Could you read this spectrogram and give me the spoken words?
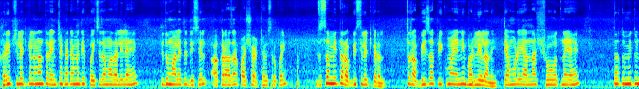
खरीप सिलेक्ट केल्यानंतर यांच्या खात्यामध्ये पैसे जमा झालेले आहे. ते तुम्हाला इथे दिसेल. अकरा हजार पाचशे अठ्ठावीस रुपये. जसं मी तर रब्बी सिलेक्ट करेल तर रब्बीचा पीक विमा यांनी भरलेला नाही. त्यामुळे यांना शो होत नाही आहे. तर तुम्ही इथून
